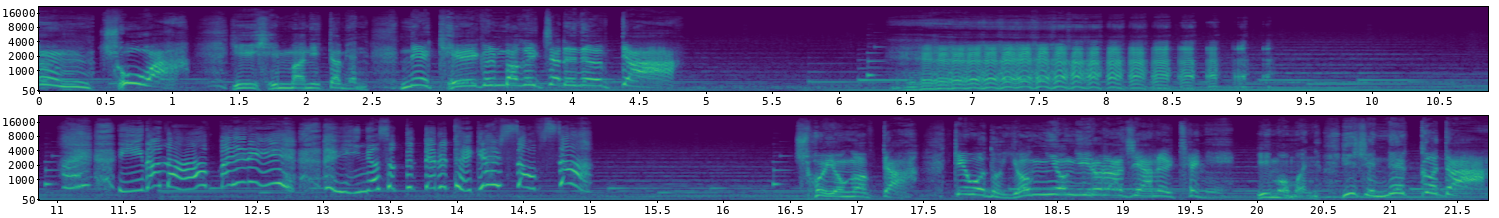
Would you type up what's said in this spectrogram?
음, 좋아. 이 힘만 있다면 내 계획을 막을 자는 없다. 일어나, 빨리! 이 녀석 뜻대로 되게 할 수 없어. 소용없다. 깨워도 영영 일어나지 않을 테니 이 몸은 이제 내 거다.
